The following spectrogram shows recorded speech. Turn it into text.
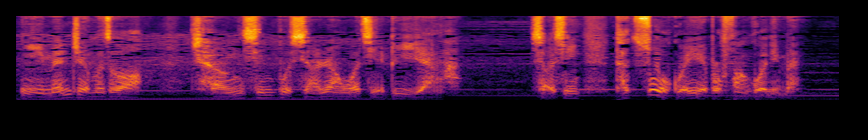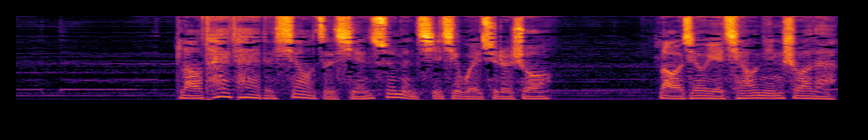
你们这么做，诚心不想让我姐闭眼啊！小心她做鬼也不放过你们。老太太的孝子贤孙们齐齐委屈地说：“老舅爷，瞧您说的，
